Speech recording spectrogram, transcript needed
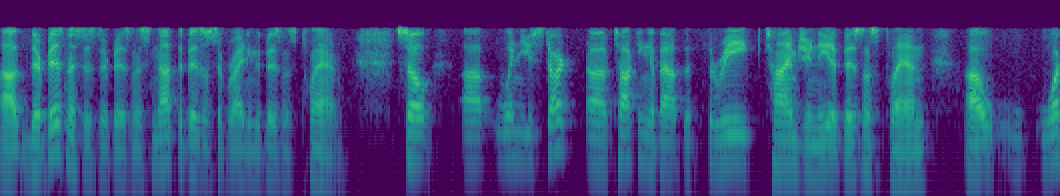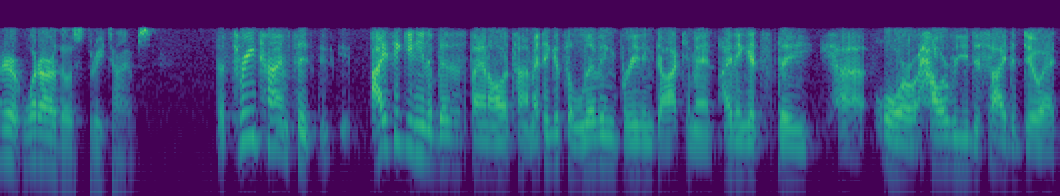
Uh, their business is their business, not the business of writing the business plan. So uh, when you start uh, talking about the three times you need a business plan, uh, what are what are those three times? The three times that I think you need a business plan all the time. I think it's a living, breathing document. I think it's the uh, or however you decide to do it.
